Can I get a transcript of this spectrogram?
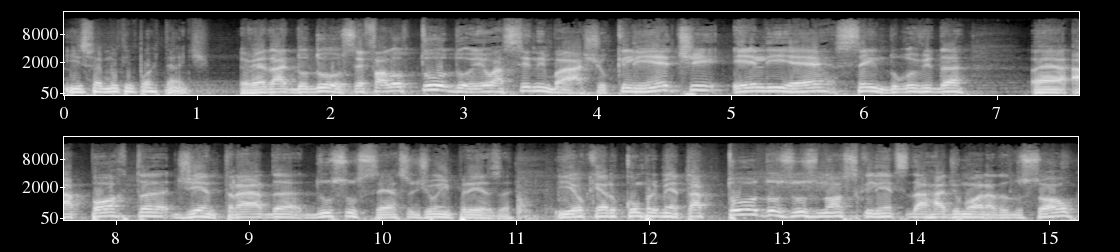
e isso é muito importante. É verdade, Dudu. Você falou tudo, eu assino embaixo. O cliente, ele é, sem dúvida, é, a porta de entrada do sucesso de uma empresa. E eu quero cumprimentar todos os nossos clientes da Rádio Morada do Sol.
